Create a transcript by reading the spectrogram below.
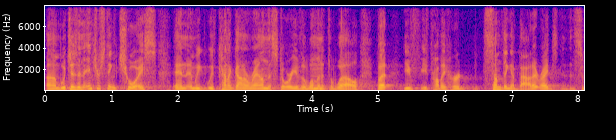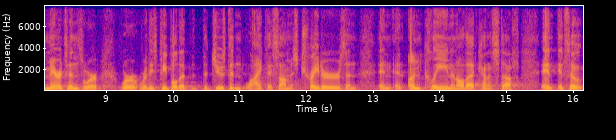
um, which is an interesting choice. And, and we, we've kind of gone around the story of the woman at the well, but you've, you've probably heard something about it, right? The Samaritans were, were, were these people that the Jews didn't like. They saw them as traitors and, and, and unclean and all that kind of stuff. And, and so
